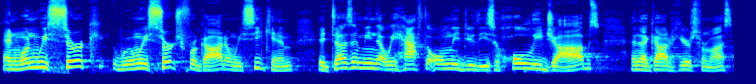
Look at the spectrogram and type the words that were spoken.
and when we, search, when we search for God and we seek Him, it doesn't mean that we have to only do these holy jobs and that God hears from us.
